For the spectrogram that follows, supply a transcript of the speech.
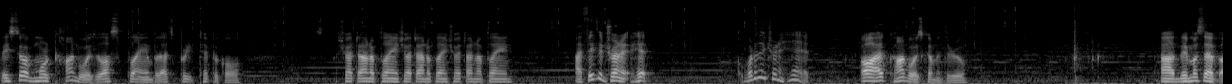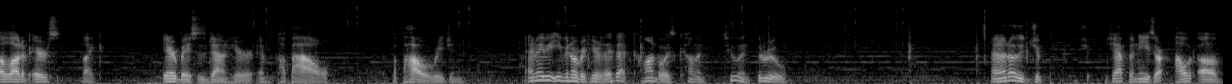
They still have more convoys. They lost a plane, but that's pretty typical. Shot down a plane, shot down a plane, shot down a plane. I think they're trying to hit... What are they trying to hit? Oh, I have convoys coming through. Uh, they must have a lot of airs, like, air bases down here in Papao. The Papao region. And maybe even over here. They've got convoys coming to and through. And I know the Jap Japanese are out of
